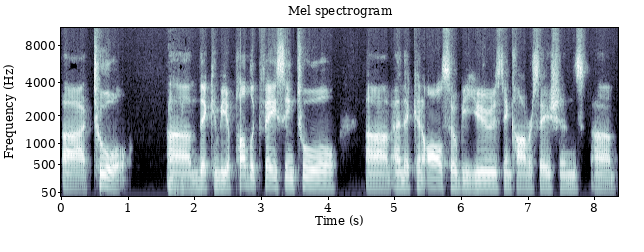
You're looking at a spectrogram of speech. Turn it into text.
uh, tool mm-hmm. um, mm-hmm. that can be a public facing tool um, and that can also be used in conversations um,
